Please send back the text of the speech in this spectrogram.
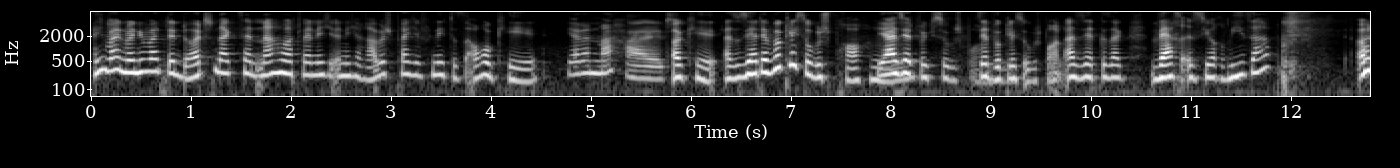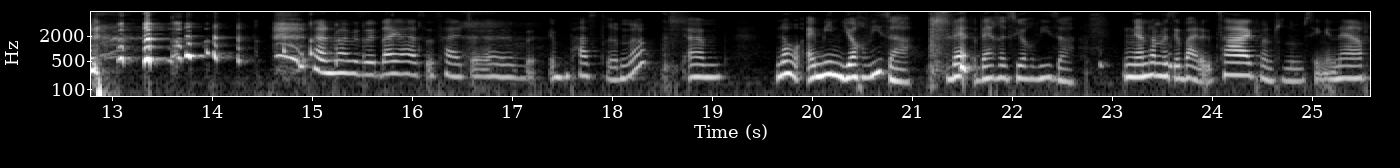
Ich meine, wenn jemand den deutschen Akzent nachmacht, wenn ich, wenn ich Arabisch spreche, finde ich das auch okay. Ja, dann mach halt. Okay, also sie hat ja wirklich so gesprochen. Ja, sie hat wirklich so gesprochen. Sie hat wirklich so gesprochen. Also sie hat gesagt, wer ist your visa? Und dann waren wir so, naja, es ist halt äh, im Pass drin, ne? Ähm, no, I mean your visa. Wer, wer ist your visa? Und dann haben wir es ihr beide gezeigt, waren schon so ein bisschen genervt.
